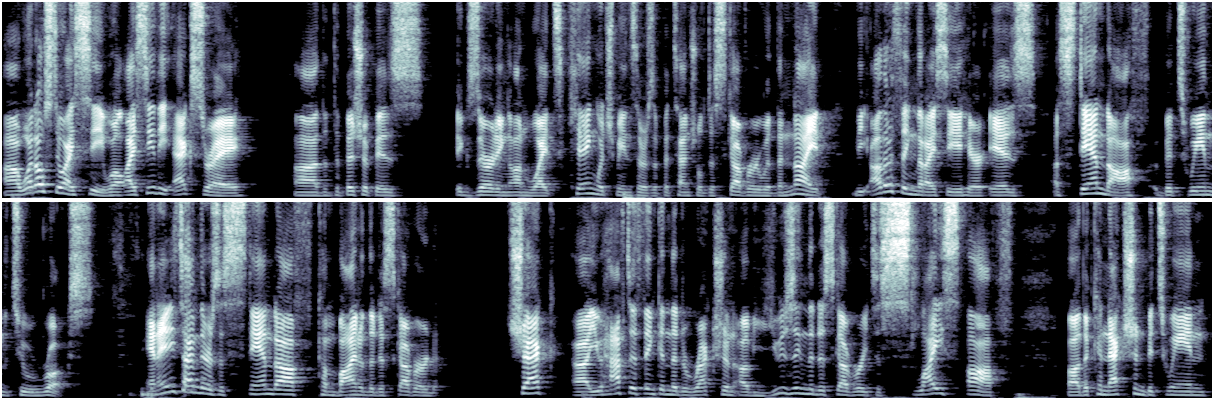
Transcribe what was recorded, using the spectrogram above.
Uh, what else do I see? Well, I see the X-ray uh, that the bishop is exerting on white's king, which means there's a potential discovery with the knight. The other thing that I see here is a standoff between the two rooks. And anytime there's a standoff combined with the discovered check, uh, you have to think in the direction of using the discovery to slice off uh, the connection between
